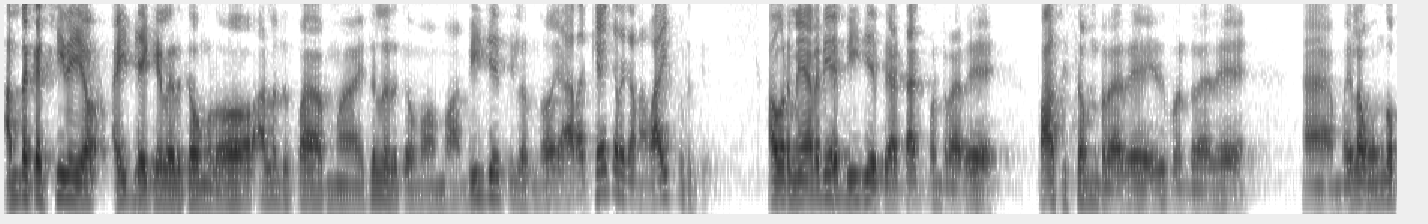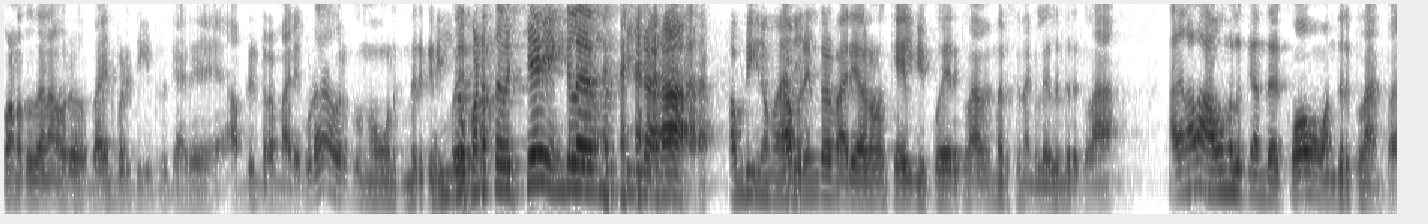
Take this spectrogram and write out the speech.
அந்த கட்சியிலேயோ ஐஜேகேல இருக்கவங்களோ அல்லது இப்போ இதில் இருக்க பிஜேபியில் இருந்தோ யாரோ கேட்கறதுக்கான வாய்ப்பு இருக்கு. அவர் நேரடியாக பிஜேபி அட்டாக் பண்ணுறாரு பாசிசம்ன்றாரு இது பண்ணுறாரு எல்லாம் உங்கள் பணத்தை தானே அவர் பயன்படுத்திக்கிட்டு இருக்காரு அப்படின்ற மாதிரி கூட அவருக்கு உங்க- உங்களுக்கு நெருக்கடி உங்க போயிருக்கலாம். பணத்தை வச்சே எங்களை விமர்சிக்கிறாரா? அப்படிங்கிற மாதிரி. அப்படின்ற மாதிரி அவங்களும் கேள்வி போயிருக்கலாம் விமர்சனங்கள் எழுந்திருக்கலாம். அதனால அவங்களுக்கு அந்த கோபம் வந்திருக்கலாம் இப்போ.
